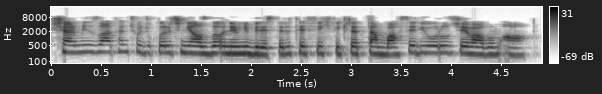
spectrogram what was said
Şermin zaten çocuklar için yazdığı önemli bir eseri Tevfik Fikret'ten bahsediyoruz. Cevabım A.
